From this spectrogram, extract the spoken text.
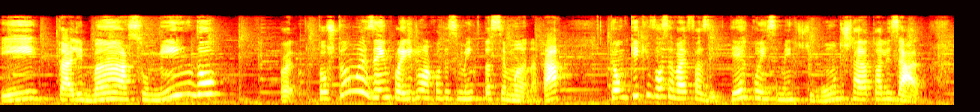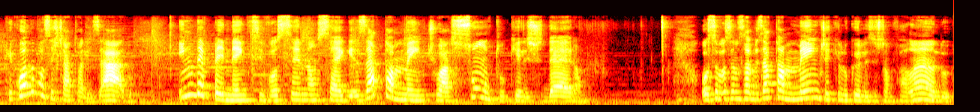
e Talibã assumindo. Estou dando um exemplo aí de um acontecimento da semana, tá? Então, o que, que você vai fazer? Ter conhecimento de mundo estar atualizado. Porque quando você está atualizado, independente se você não segue exatamente o assunto que eles te deram, ou se você não sabe exatamente aquilo que eles estão falando,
